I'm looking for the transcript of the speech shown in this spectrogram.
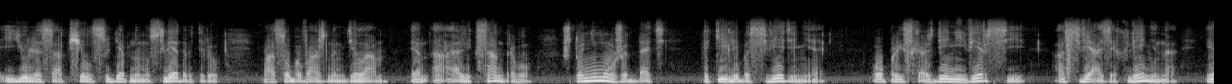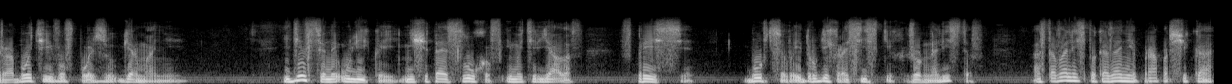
июля сообщил судебному следователю по особо важным делам Н.А. Александрову, что не может дать какие-либо сведения о происхождении версии о связях Ленина и работе его в пользу Германии. Единственной уликой, не считая слухов и материалов в прессе Бурцева и других российских журналистов, оставались показания прапорщика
